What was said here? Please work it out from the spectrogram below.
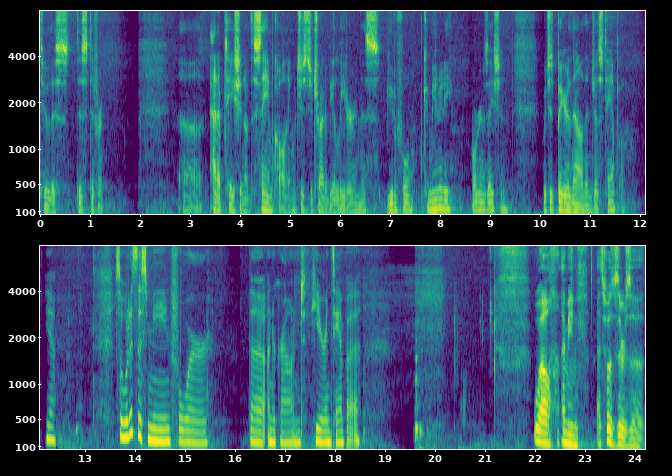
to this this different uh, adaptation of the same calling, which is to try to be a leader in this beautiful community organization, which is bigger now than just Tampa. Yeah. So, what does this mean for the underground here in Tampa? Well, I mean, I suppose there's a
